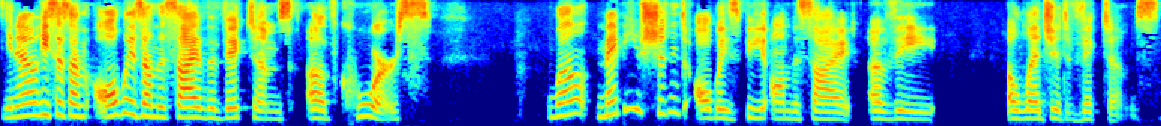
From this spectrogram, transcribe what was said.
You know, he says, I'm always on the side of the victims, of course. Well, maybe you shouldn't always be on the side of the alleged victims.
